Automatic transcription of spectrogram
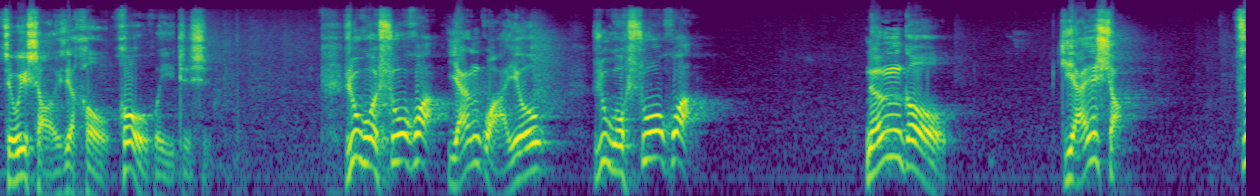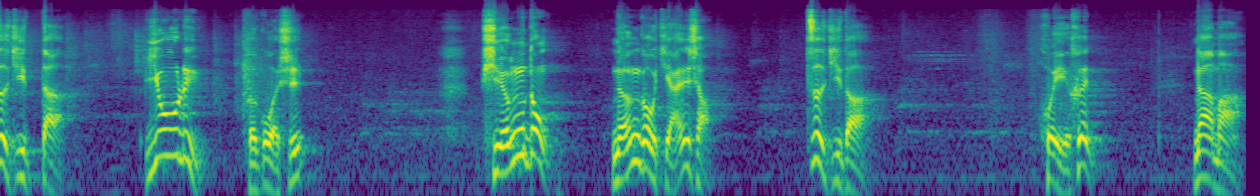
就会少一些后后悔之事。如果说话言寡忧，如果说话能够减少自己的忧虑和过失，行动能够减少自己的悔恨，那么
